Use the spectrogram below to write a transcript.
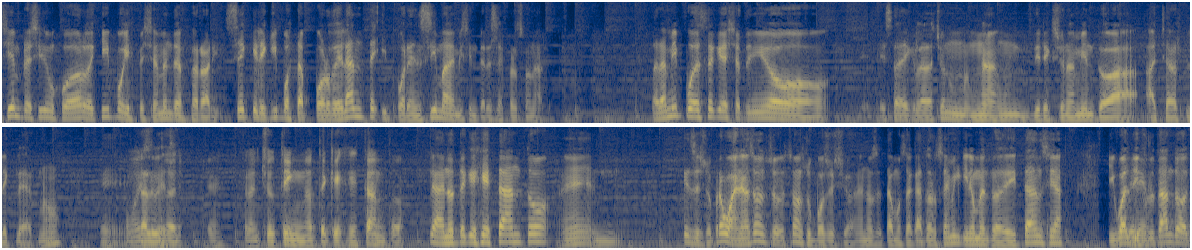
Siempre he sido un jugador de equipo y especialmente en Ferrari. Sé que el equipo está por delante y por encima de mis intereses personales. Para mí puede ser que haya tenido esa declaración un direccionamiento a, Charles Leclerc, ¿no? Eh, Como tal vez. Franchutín, no te quejes tanto. Claro, no te quejes tanto. Eh, qué sé yo. Pero bueno, son, son suposiciones. ¿no? Estamos a 14.000 kilómetros de distancia. Igual disfrutando.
